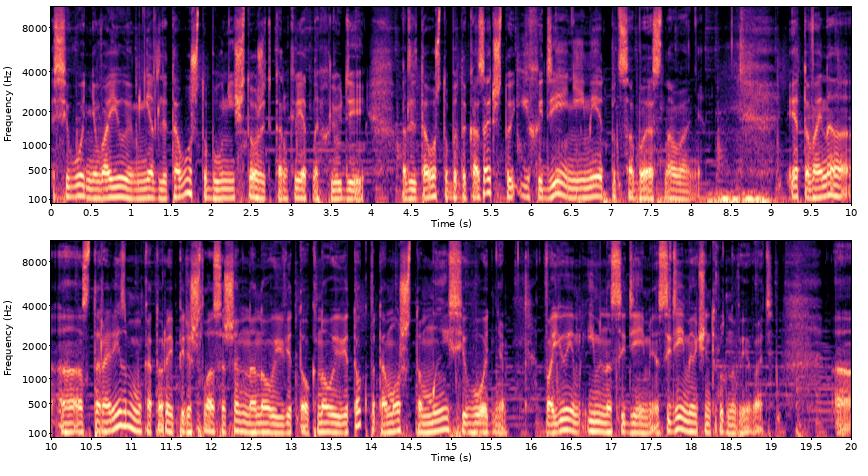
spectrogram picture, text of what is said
сегодня воюем не для того, чтобы уничтожить конкретных людей, а для того, чтобы доказать, что их идеи не имеют под собой основания. Это война э, с терроризмом, которая перешла совершенно на новый виток. Новый виток, потому что мы сегодня воюем именно с идеями. С идеями очень трудно воевать. Э,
